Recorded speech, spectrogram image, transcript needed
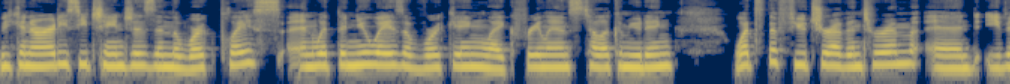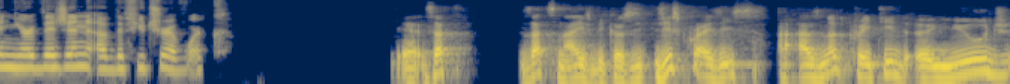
we can already see changes in the workplace. And with the new ways of working, like freelance telecommuting, what's the future of interim and even your vision of the future of work? Yeah, that, that's nice because this crisis has not created a huge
